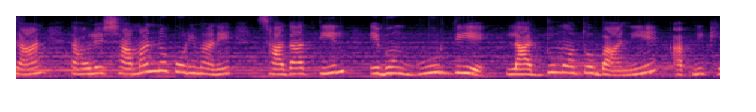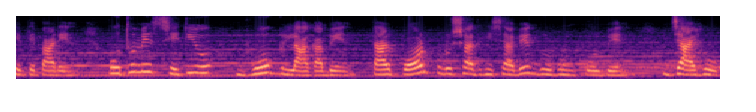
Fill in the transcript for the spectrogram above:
চান, তাহলে সামান্য পরিমাণে সাদা তিল এবং গুড় দিয়ে লাড্ডু মতো বানিয়ে আপনি খেতে পারেন। প্রথমে সেটিও ভোগ লাগাবেন, তারপর প্রসাদ হিসাবে গ্রহণ করবেন। যাই হোক,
